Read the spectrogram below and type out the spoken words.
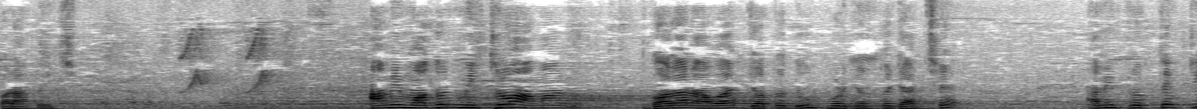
করা হয়েছে। আমি মদন মিত্র, আমার গলার আওয়াজ যত দূর পর্যন্ত যাচ্ছে, আমি প্রত্যেকটি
